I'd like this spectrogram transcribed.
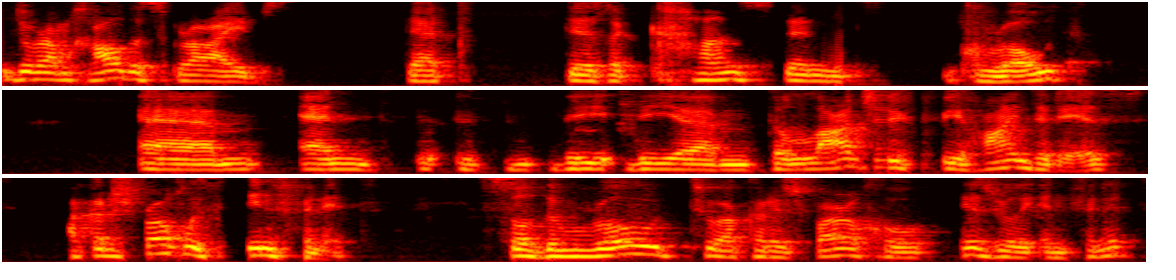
the Ramchal describes that there's a constant growth, um, and the the um, the logic behind it is Hakadosh Baruch Hu is infinite. So the road to Hakadosh Baruch Hu is really infinite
